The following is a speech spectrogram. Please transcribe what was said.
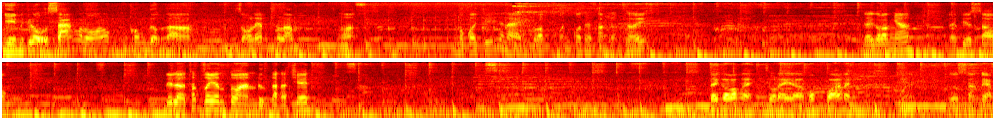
nhìn cái độ sáng của nó cũng không được uh, rõ nét cho lắm đúng không ạ? Nhưng mà quay kỹ như này thì các bác vẫn có thể cảm nhận thấy. Đây các bác nhá. Đây phía sau đây là thắt dây an toàn được đặt ở trên. Đây các bác này chỗ này là móc khóa này. Rất sáng đẹp.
